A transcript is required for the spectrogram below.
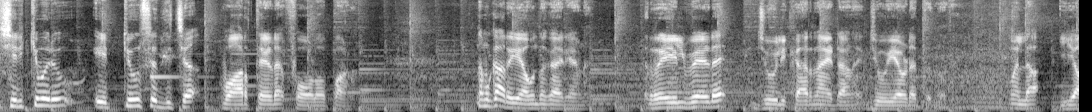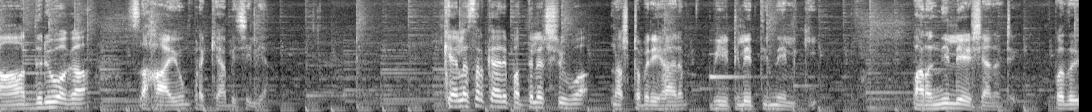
ശരിക്കും ഒരു ഏറ്റവും ശ്രദ്ധിച്ച വാർത്തയുടെ ഫോളോ അപ്പാണ് നമുക്കറിയാവുന്ന കാര്യമാണ്. റെയിൽവേയുടെ ജോലിക്കാരനായിട്ടാണ് ജോയി അവിടെ എത്തുന്നത്. അല്ല യാതൊരു വക സഹായവും പ്രഖ്യാപിച്ചില്ല. കേരള സർക്കാർ പത്ത് ലക്ഷം രൂപ നഷ്ടപരിഹാരം വീട്ടിലെത്തി നൽകി. പറഞ്ഞില്ലേ ഏഷ്യാനെറ്റ്? അപ്പോൾ അത്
